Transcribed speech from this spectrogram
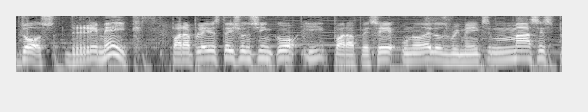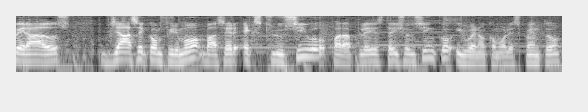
2 Remake para PlayStation 5 y para PC. Uno de los remakes más esperados ya se confirmó, va a ser exclusivo para PlayStation 5 y bueno, como les cuento,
